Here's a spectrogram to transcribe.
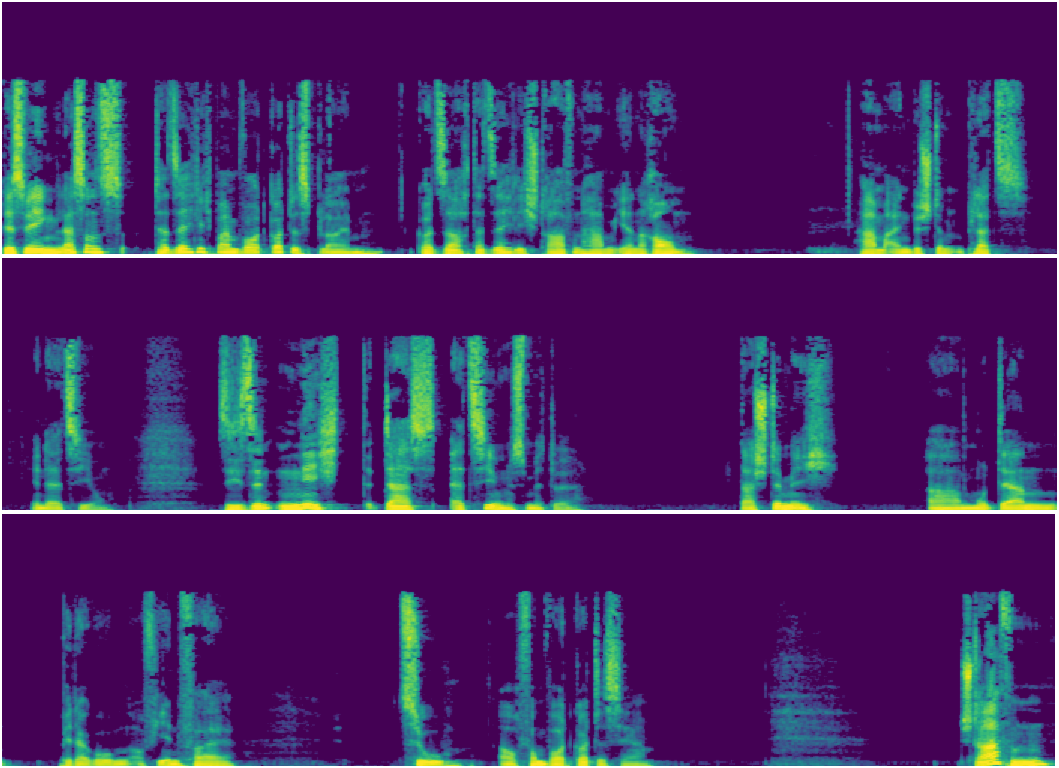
Deswegen, lass uns tatsächlich beim Wort Gottes bleiben. Gott sagt tatsächlich, Strafen haben ihren Raum, haben einen bestimmten Platz in der Erziehung. Sie sind nicht das Erziehungsmittel. Da stimme ich äh, modernen Pädagogen auf jeden Fall zu, auch vom Wort Gottes her. Strafen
